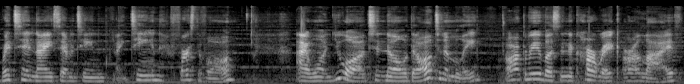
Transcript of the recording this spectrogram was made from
Written 9 17 19. First of all, I want you all to know that ultimately, all three of us in the car wreck are alive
